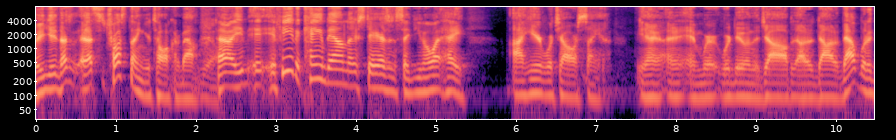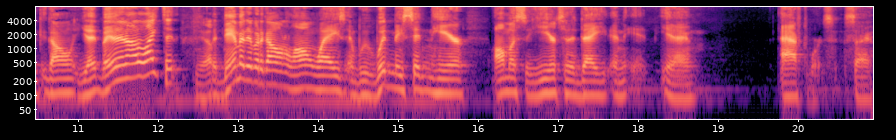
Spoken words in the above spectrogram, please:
You- that's that's the trust thing you're talking about. Yeah. Uh, if, if he had came down those stairs and said, "You know what? Hey, I hear what y'all are saying. Yeah, and, and we're we're doing the job. Da, da, da. That would have gone. Yeah, but then I liked it. Yep. But damn it, it would have gone a long ways, and we wouldn't be sitting here almost a year to the date, and it- you know, afterwards. So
